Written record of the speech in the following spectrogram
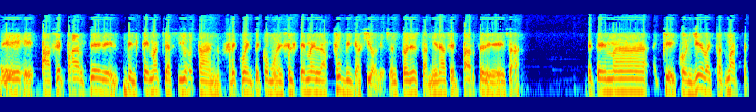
eh, hace parte del, del tema que ha sido tan frecuente como es el tema de las fumigaciones. Entonces también hace parte de esa este tema que conlleva estas marchas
